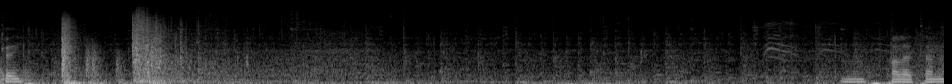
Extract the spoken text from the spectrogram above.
Okej. Mm, Paletem.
